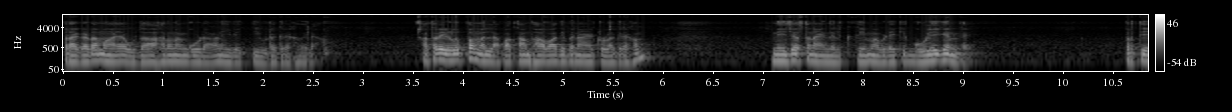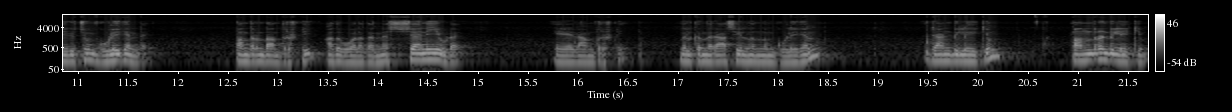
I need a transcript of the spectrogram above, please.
പ്രകടമായ ഉദാഹരണം കൂടാണ് ഈ വ്യക്തിയുടെ ഗ്രഹനില. അത്ര എളുപ്പമല്ല പത്താം ഭാവാധിപനായിട്ടുള്ള ഗ്രഹം നീചസ്ഥനായി നിൽക്കുകയും അവിടേക്ക് ഗുളികന്റെ പ്രത്യേകിച്ചും ഗുളികന്റെ പന്ത്രണ്ടാം ദൃഷ്ടി അതുപോലെ തന്നെ ശനിയുടെ ഏഴാം ദൃഷ്ടി. നിൽക്കുന്ന രാശിയിൽ നിന്നും ഗുളികൻ രണ്ടിലേക്കും പന്ത്രണ്ടിലേക്കും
